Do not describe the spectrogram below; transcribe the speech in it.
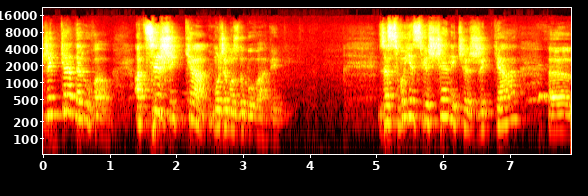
життя дарував. А це життя можемо здобувати. За своє священиче життя, е,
